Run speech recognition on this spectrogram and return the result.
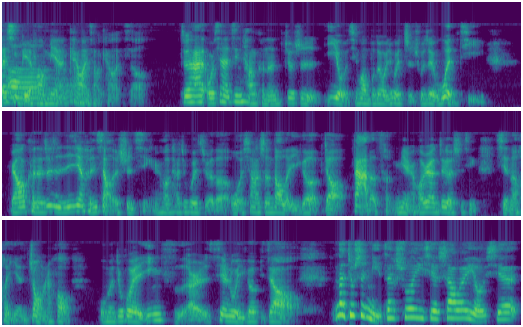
在性别方面，开玩笑，开玩笑，就他，我现在经常可能就是一有情况不对，我就会指出这个问题，然后可能这是一件很小的事情，然后他就会觉得我上升到了一个比较大的层面，然后让这个事情显得很严重，然后我们就会因此而陷入一个比较，那就是你在说一些稍微有些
